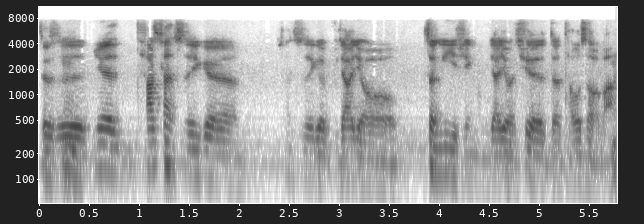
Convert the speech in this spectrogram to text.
就是因为他算是一个算是一个比较有。争议性比较有趣的的投手吧，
